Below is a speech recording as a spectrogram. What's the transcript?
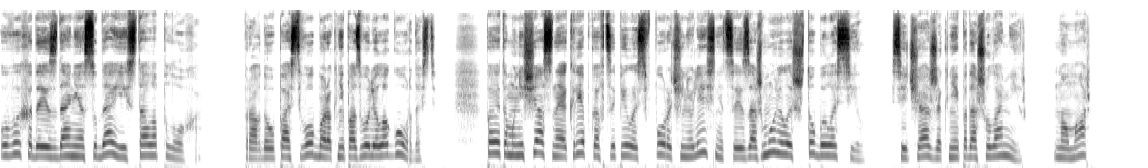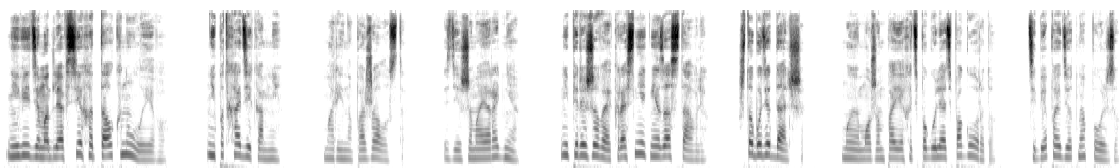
У выхода из здания суда ей стало плохо. Правда, упасть в обморок не позволила гордость. Поэтому несчастная крепко вцепилась в поручень у лестницы и зажмурилась, что было сил. Сейчас же к ней подошел Амир. Но Мар, невидимо для всех, оттолкнула его. «Не подходи ко мне. Марина, пожалуйста. Здесь же моя родня. Не переживай, краснеть не заставлю. Что будет дальше? Мы можем поехать погулять по городу. Тебе пойдет на пользу.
